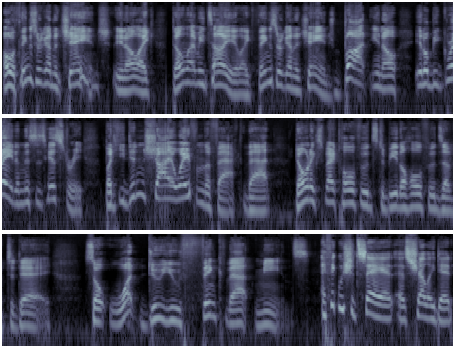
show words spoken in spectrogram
"Oh, things are going to change." You know, like, "Don't let me tell you, like things are going to change." But, you know, it'll be great and this is history. But he didn't shy away from the fact that don't expect Whole Foods to be the Whole Foods of today. So, what do you think that means? I think we should say, as Shelly did,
